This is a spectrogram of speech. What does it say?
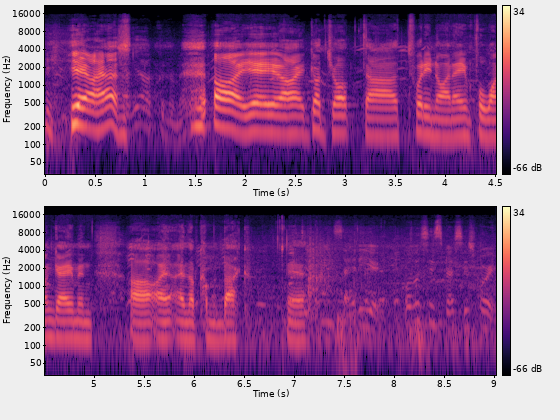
Yeah, I have. Yeah, I couldn't remember. Oh yeah, yeah. I got dropped uh, 2019 for one game, and uh, I ended up coming back. Yeah. say to you? What was his message for you?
